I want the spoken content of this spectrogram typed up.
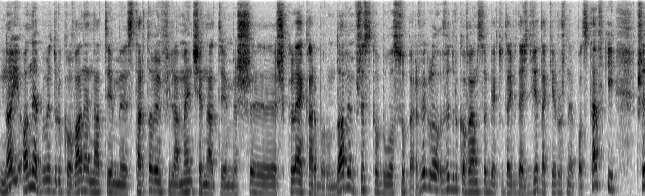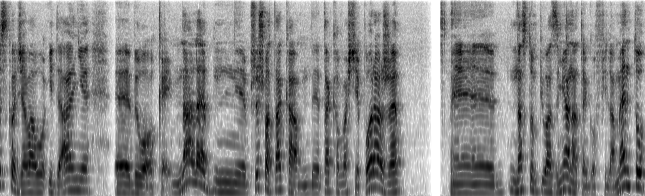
No i one były drukowane na tym startowym filamencie, na tym szkle karborundowym, wszystko było super. Wydrukowałem sobie, jak tutaj widać, dwie takie różne podstawki, wszystko działało idealnie, e, było ok. No ale mm, przyszła taka, taka właśnie pora, że nastąpiła zmiana tego filamentu.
